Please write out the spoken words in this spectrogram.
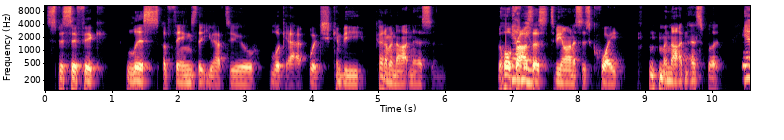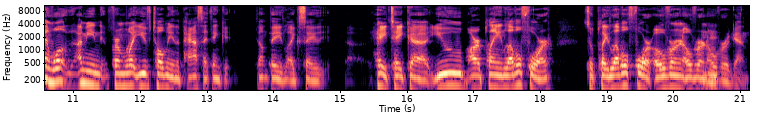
specific lists of things that you have to look at which can be kind of monotonous and the whole Yeah, I mean- process to be honest is quite monotonous but Yeah, and well, I mean, from what you've told me in the past, I think don't they like say, uh, "Hey, take uh, you are playing level four, so play level four over and over and Mhm. over again."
